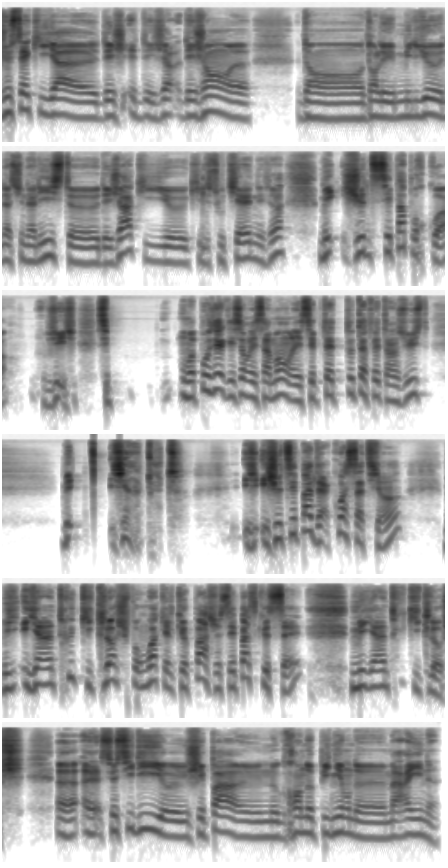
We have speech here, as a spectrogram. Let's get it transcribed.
je sais qu'il y a euh, des, des, gens dans, dans les milieux nationalistes déjà qui, qui le soutiennent, etc. mais je ne sais pas pourquoi. on m'a posé la question récemment, et c'est peut-être tout à fait injuste, mais j'ai un doute et je ne sais pas à quoi ça tient, mais il y a un truc qui cloche pour moi quelque part. Je ne sais pas ce que c'est, mais il y a un truc qui cloche. Euh, euh, ceci dit, euh, je n'ai pas une grande opinion de Marine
